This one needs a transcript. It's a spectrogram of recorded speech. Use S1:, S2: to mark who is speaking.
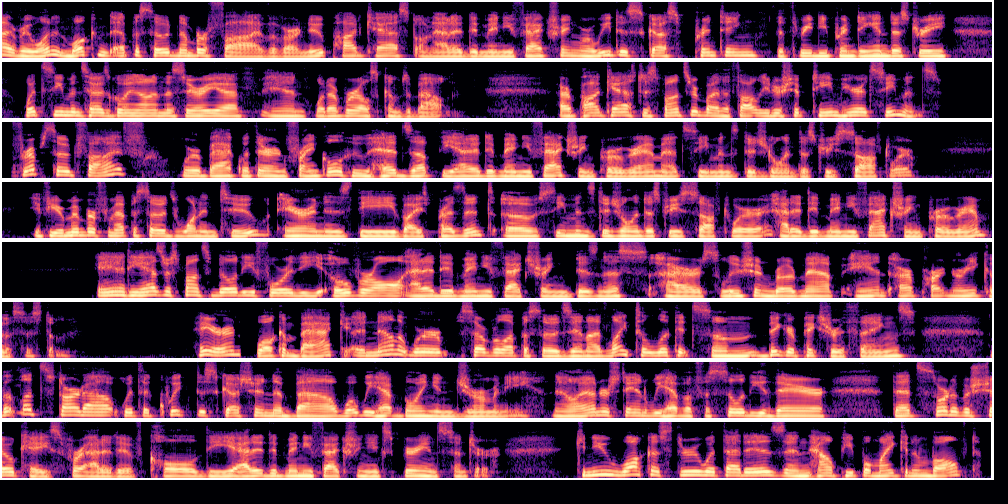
S1: Hi, everyone, and welcome to episode number five of our new podcast on additive manufacturing, where we discuss printing, the 3D printing industry, what Siemens has going on in this area, and whatever else comes about. Our podcast is sponsored by the thought leadership team here at Siemens. For episode five, we're back with Aaron Frankel, who heads up the additive manufacturing program at Siemens Digital Industries Software. If you remember from episodes one and two, Aaron is the vice president of Siemens Digital Industries Software Additive Manufacturing Program and he has responsibility for the overall additive manufacturing business, our solution roadmap, and our partner ecosystem. Hey, Aaron, welcome back. And now that we're several episodes in, I'd like to look at some bigger picture things. But let's start out with a quick discussion about what we have going in Germany. Now, I understand we have a facility there that's sort of a showcase for additive called the Additive Manufacturing Experience Center. Can you walk us through what that is and how people might get involved?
